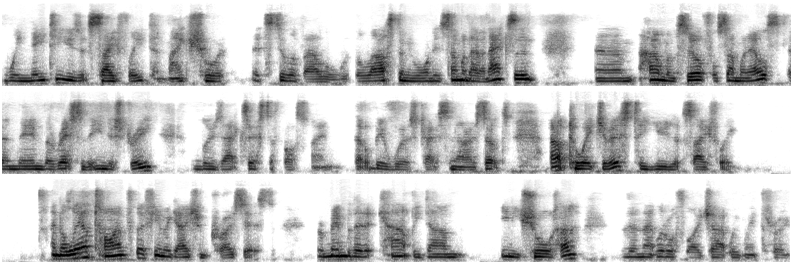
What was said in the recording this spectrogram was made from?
we need to use it safely to make sure it's still available. The last thing we want is someone to have an accident, um, harm themselves or someone else, and then the rest of the industry lose access to phosphine. That would be a worst case scenario. So it's up to each of us to use it safely. And allow time for the fumigation process. Remember that it can't be done any shorter than that little flow chart we went through.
